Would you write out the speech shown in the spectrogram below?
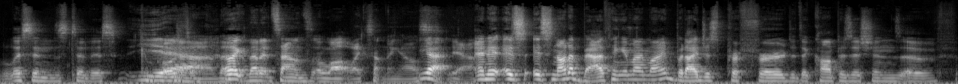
listens to this composer. Yeah, that, like that it sounds a lot like something else. yeah, yeah. and it, it's it's not a bad thing in my mind, but I just preferred the compositions of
